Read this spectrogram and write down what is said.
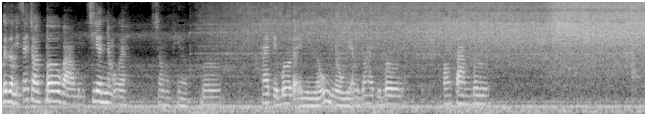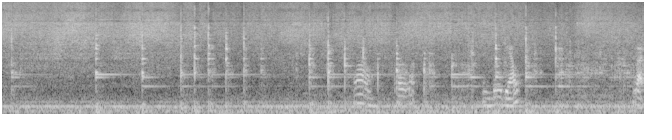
bây giờ mình sẽ cho bơ vào mình chiên nha mọi người. Cho một thìa bơ. Hai thìa bơ tại mình nấu nhiều mẹ mình cho hai thìa bơ. Con tan bơ. Wow thơm ạ mình bơ béo. Vậy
